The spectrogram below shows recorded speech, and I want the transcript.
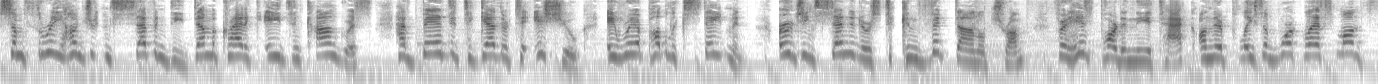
Some 370 Democratic aides in Congress have banded together to issue a rare public statement urging senators to convict Donald Trump for his part in the attack on their place of work last month.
